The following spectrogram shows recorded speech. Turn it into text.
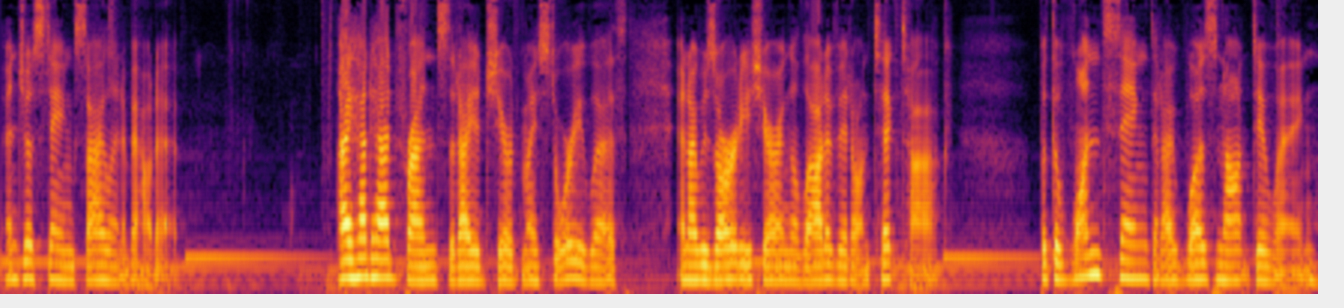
and just staying silent about it. I had had friends that I had shared my story with, and I was already sharing a lot of it on TikTok. But the one thing that I was not doing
